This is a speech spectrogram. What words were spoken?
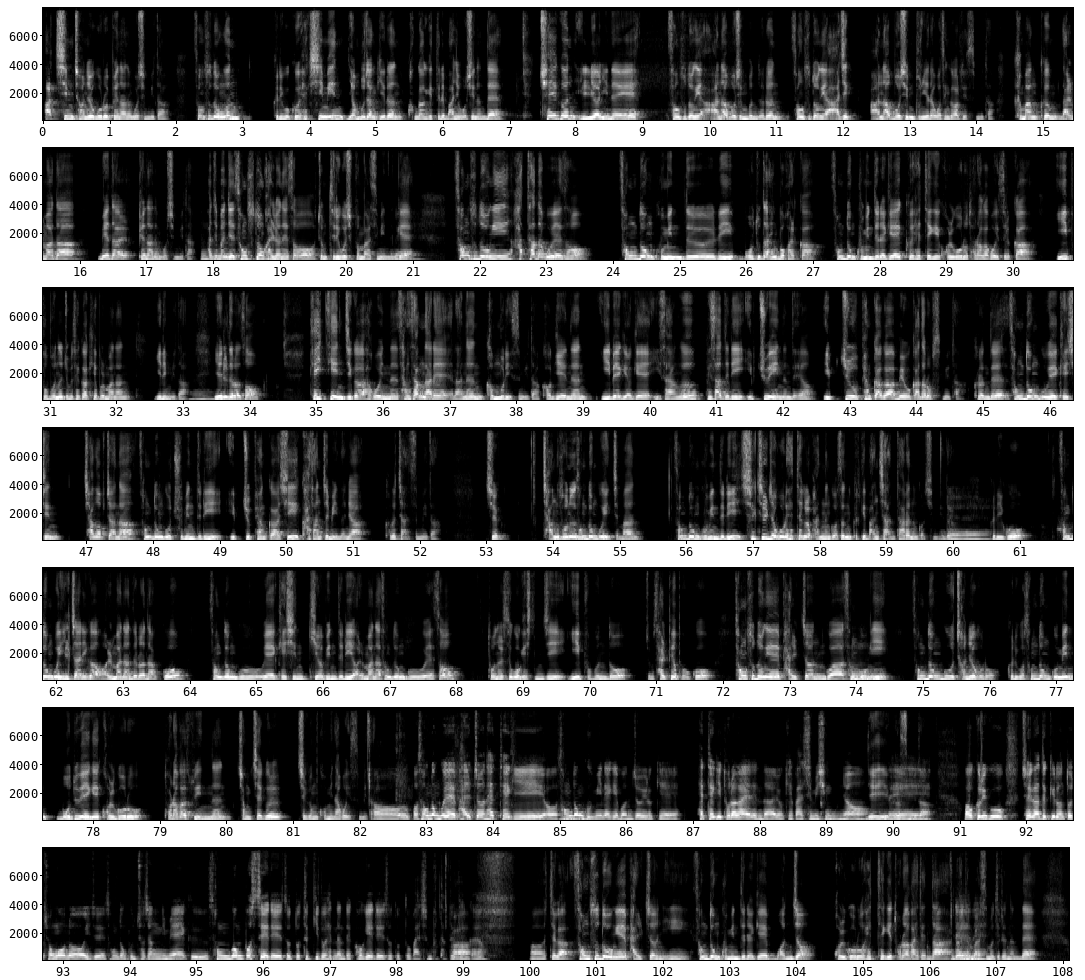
아침 저녁으로 변하는 곳입니다. 성수동은 그리고 그 핵심인 연부장길은 관광객들이 많이 오시는데 최근 1년 이내에 성수동에 안 와보신 분들은 성수동에 아직 안 와보신 분이라고 생각할 수 있습니다. 그만큼 날마다 매달 변하는 곳입니다. 음. 하지만 이제 성수동 관련해서 좀 드리고 싶은 말씀이 있는 게 네. 성수동이 핫하다고 해서 성동 구민들이 모두 다 행복할까? 성동 구민들에게 그 혜택이 골고루 돌아가고 있을까? 이 부분은 좀 생각해 볼 만한 일입니다. 음. 예를 들어서 KTNG가 하고 있는 상상나래라는 건물이 있습니다. 거기에는 200여 개 이상의 회사들이 입주해 있는데요. 입주 평가가 매우 까다롭습니다. 그런데 성동구에 계신 창업자나 성동구 주민들이 입주 평가 시 가산점이 있느냐? 그렇지 않습니다. 즉, 장소는 성동구에 있지만 성동 구민들이 실질적으로 혜택을 받는 것은 그렇게 많지 않다라는 것입니다. 네. 그리고 성동구의 일자리가 얼마나 늘어났고 성동구에 계신 기업인들이 얼마나 성동구에서 돈을 쓰고 계신지 이 부분도 좀 살펴보고 성수동의 발전과 성공이 성동구 전역으로 그리고 성동구민 모두에게 골고루 돌아갈 수 있는 정책을 지금 고민하고 있습니다. 어, 어, 성동구의 발전 혜택이 어, 성동 구민에게 먼저 이렇게 혜택이 돌아가야 된다 이렇게 말씀이신군요. 네, 예, 그렇습니다. 어 그리고 제가 듣기로는 또 정원호 이제 성동 군처장님의 그 성공 버스에 대해서 또 듣기도 했는데 거기에 대해서도 또 말씀 부탁드려도 아, 될까요? 어, 제가 성수동의 발전이 성동 구민들에게 먼저 골고루 혜택이 돌아가야 된다라는 네네. 말씀을 드렸는데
